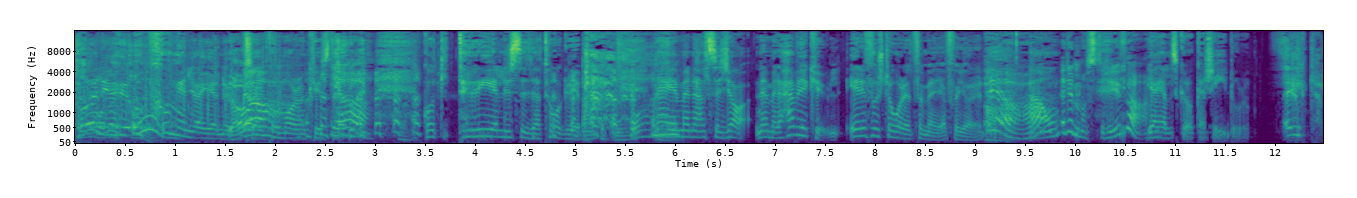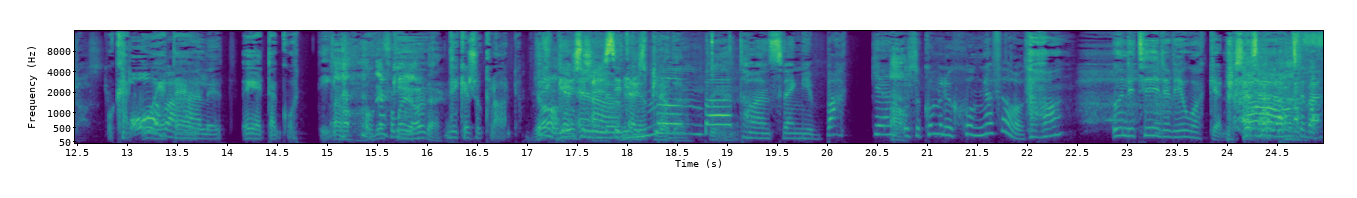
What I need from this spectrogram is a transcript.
Hör ni hur uppsjungen jag är nu Ja. också på morgonkvisten? Ja. Gått tre Lucia-tåg redan. Nej men alltså ja, nej men det här blir kul. Är det första året för mig jag får göra det? Ja, det måste det ju vara. Jag älskar att åka skidor. Och, kan, Åh, och vad äta, härligt. äta gott. Ja, det får man göra där. Dricka choklad. Ja, det är så en mysigt. Mumba, ta en sväng i backen och så kommer du sjunga för oss. Jaha, under tiden vi åker. Så jag, måste bara,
